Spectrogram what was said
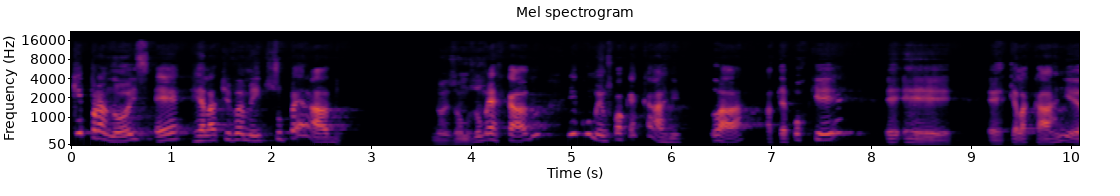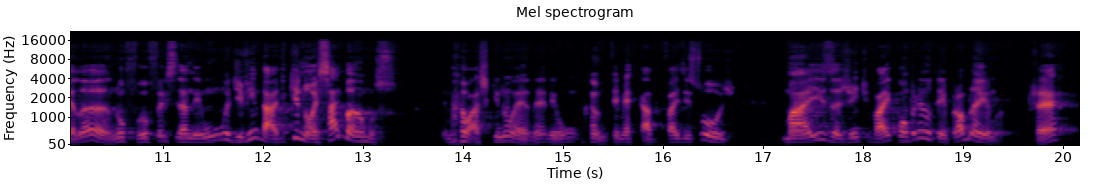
que para nós é relativamente superado. Nós vamos no mercado e comemos qualquer carne lá, até porque é, é, é, aquela carne ela não foi oferecida a nenhuma divindade que nós saibamos. Mas eu acho que não é, né? Nenhum, não tem mercado que faz isso hoje mas a gente vai e compra e não tem problema, certo?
